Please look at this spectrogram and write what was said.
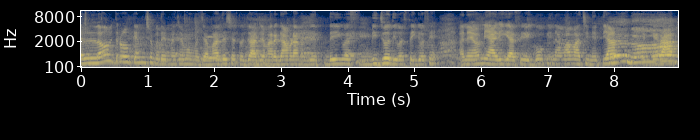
હેલો મિત્રો, કેમ છે બધા? મજામાં મજામાં. છે તો આજે મારા ગામડાનો દિવસ, બીજો દિવસ થઈ ગયો છે. અને અમે આવી ગયા છીએ ગોપીના મામાજીને ત્યાં રાત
